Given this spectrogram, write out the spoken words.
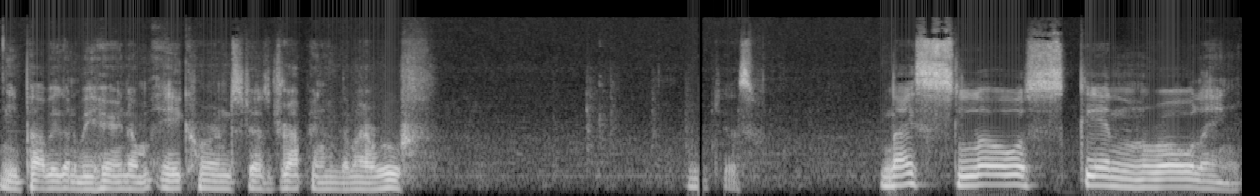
You're probably going to be hearing them acorns just dropping into my roof. Just Nice slow skin rolling.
